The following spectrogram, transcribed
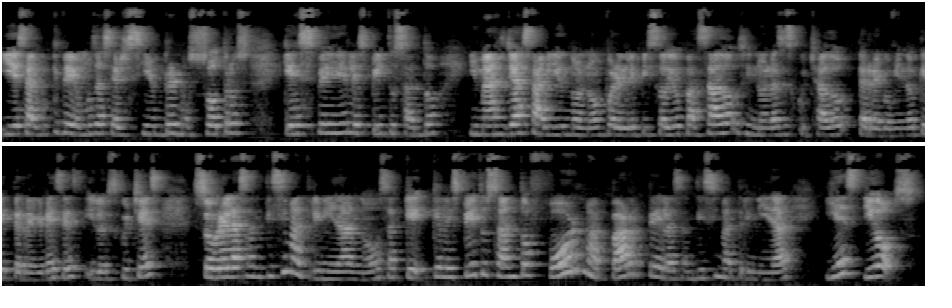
y es algo que debemos de hacer siempre nosotros, que es pedir el Espíritu Santo y más ya sabiendo, ¿no? Por el episodio pasado, si no lo has escuchado, te recomiendo que te regreses y lo escuches sobre la Santísima Trinidad, ¿no? O sea, que, que el Espíritu Santo forma parte de la Santísima Trinidad y es Dios.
